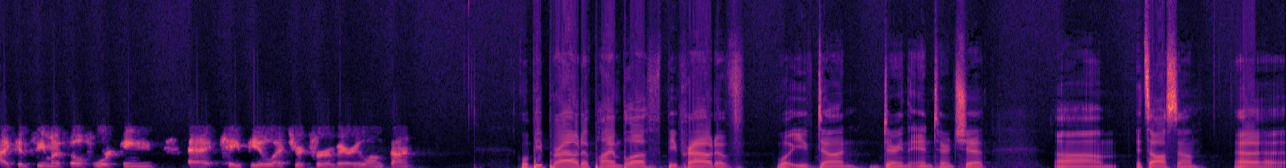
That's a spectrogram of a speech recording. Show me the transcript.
I could see myself working at KP Electric for a very long time. Well, be proud of Pine Bluff. Be proud of what you've done during the internship. Um, it's awesome. Uh,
